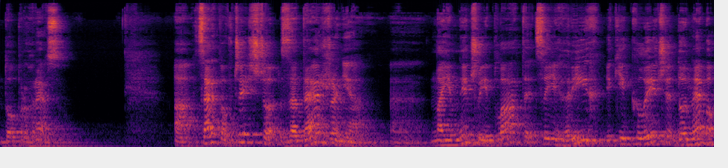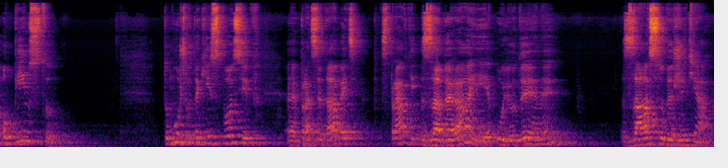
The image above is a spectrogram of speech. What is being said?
до прогресу. А церква вчить, що задержання е, наємничої плати це є гріх, який кличе до неба опімсту. Тому що в такий спосіб е, працедавець справді забирає у людини засоби життя.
